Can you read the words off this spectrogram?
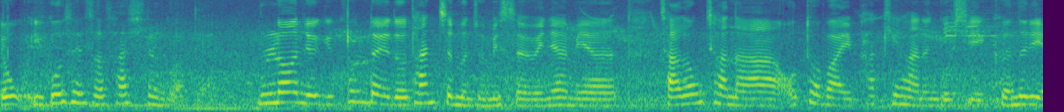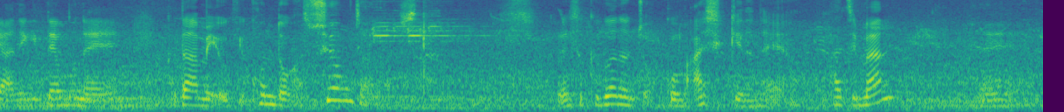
요, 이곳에서 사시는 것 같아요. 물론 여기 콘도에도 단점은 좀 있어요. 왜냐하면 자동차나 오토바이 파킹하는 곳이 그늘이 아니기 때문에 그 다음에 여기 콘도가 수영장이 없어요. 그래서 그거는 조금 아쉽기는 해요. 하지만 네.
